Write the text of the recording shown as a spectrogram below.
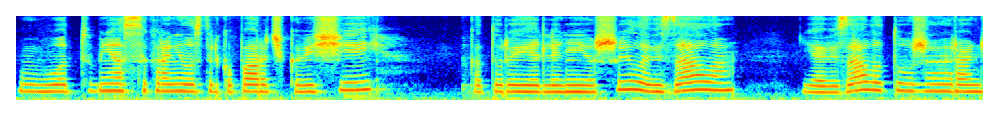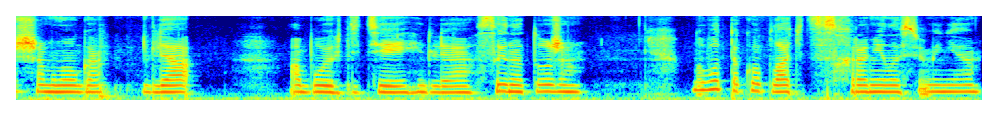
Вот, у меня сохранилась только парочка вещей которые я для нее шила, вязала. Я вязала тоже раньше много для обоих детей, для сына тоже. Ну вот такое платьице сохранилось у меня.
